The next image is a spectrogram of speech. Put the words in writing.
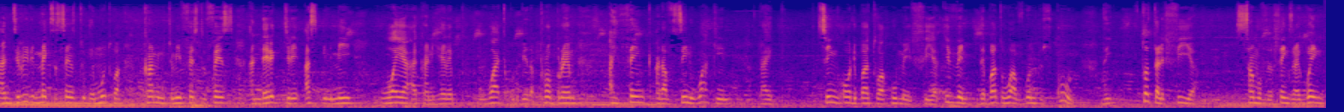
and it really makes sense to a Mutwa coming to me face to face and directly asking me where I can help, what would be the problem. I think and I've seen working like seeing all the Batwa who may fear, even the Batwa who have gone to school, they totally fear some of the things like going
